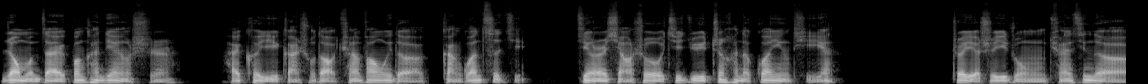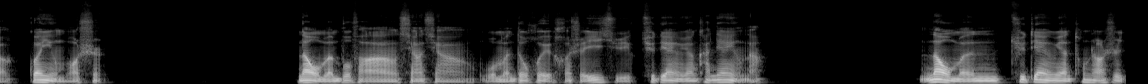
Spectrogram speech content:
让我们在观看电影时还可以感受到全方位的感官刺激，进而享受极具震撼的观影体验。这也是一种全新的观影模式。那我们不妨想想，我们都会和谁一起去电影院看电影呢？那我们去电影院通常是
